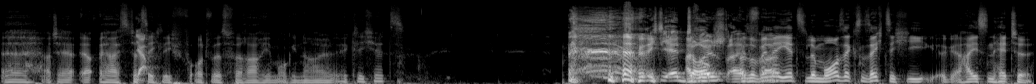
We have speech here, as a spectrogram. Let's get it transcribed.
Äh, hat er, er, er heißt Ja. tatsächlich Ford vs. Ferrari im Original. Wirklich jetzt? Richtig enttäuscht also, also wenn er einfach. jetzt Le Mans 66 hi- äh, heißen hätte,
